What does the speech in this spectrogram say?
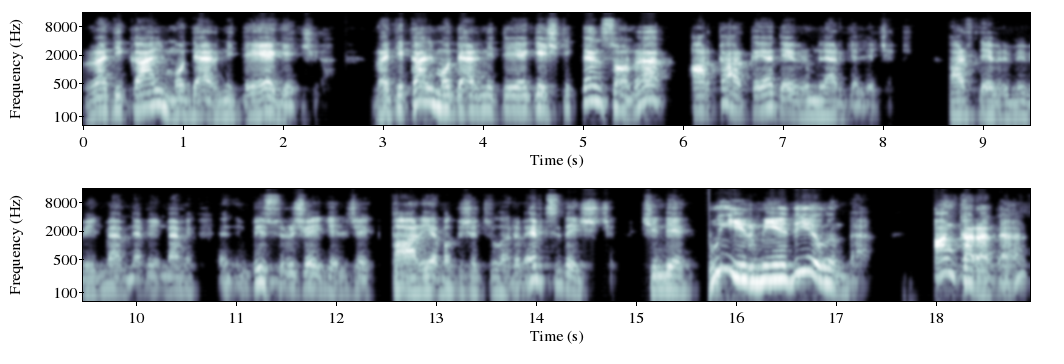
radikal moderniteye geçiyor. Radikal moderniteye geçtikten sonra arka arkaya devrimler gelecek. Harf devrimi bilmem ne bilmem ne bir sürü şey gelecek. Tarihe bakış açıları hepsi değişecek. Şimdi bu 27 yılında Ankara'da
